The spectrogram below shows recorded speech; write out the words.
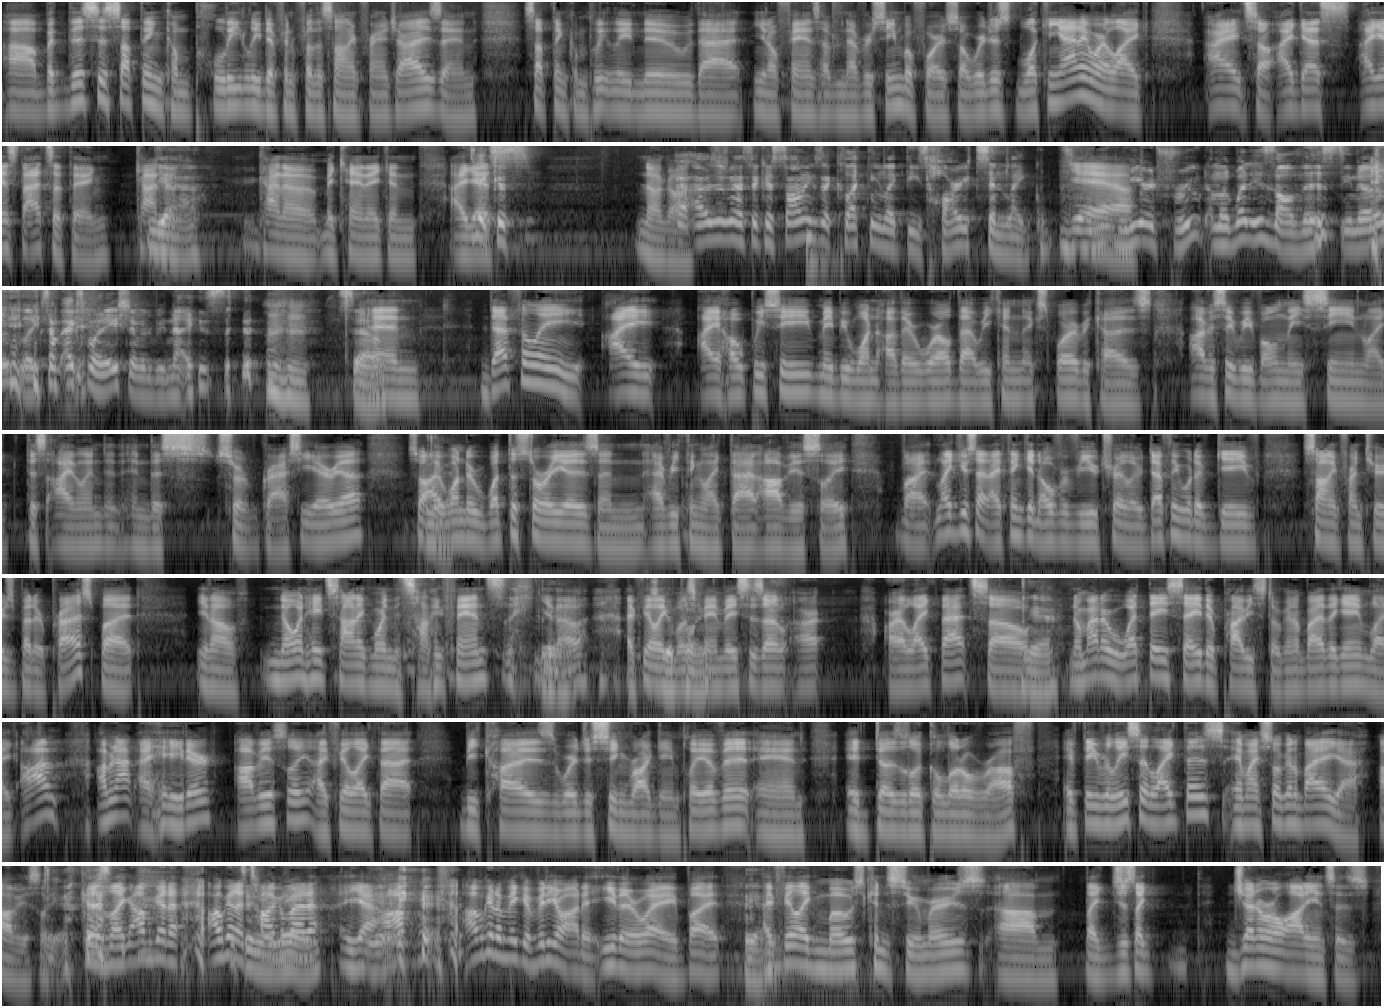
Uh, but this is something completely different for the Sonic franchise and something completely new that, you know, fans have never seen before. So we're just looking at it and we're like, all right, so I guess I guess that's a thing. Kind Yeah. of kind of mechanic and I guess no go on. I I was just gonna say because Sonic's like collecting like these hearts and like Yeah. weird fruit. I'm like, what is all this? You know, like some explanation would be nice. So Mm-hmm. and definitely i i hope we see maybe one other world that we can explore because obviously we've only seen like this island and, in this sort of grassy area so i wonder what the story is and everything like that obviously but like you said i think an overview trailer definitely would have gave sonic frontiers better press but you know no one hates sonic more than sonic fans you Yeah. know i feel That's like most point. fan bases are, are are like that. So Yeah. no matter what they say, they're probably still gonna buy the game. Like I'm I'm not a hater, obviously. I feel like that because we're just seeing raw gameplay of it and it does look a little rough. If they release it like this, am I still gonna buy it? Yeah, obviously. Because like I'm gonna I'm gonna talk about it. Yeah, I'm, I'm gonna make a video on it either way. But Yeah. I feel like most consumers, um, like just like general audiences,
